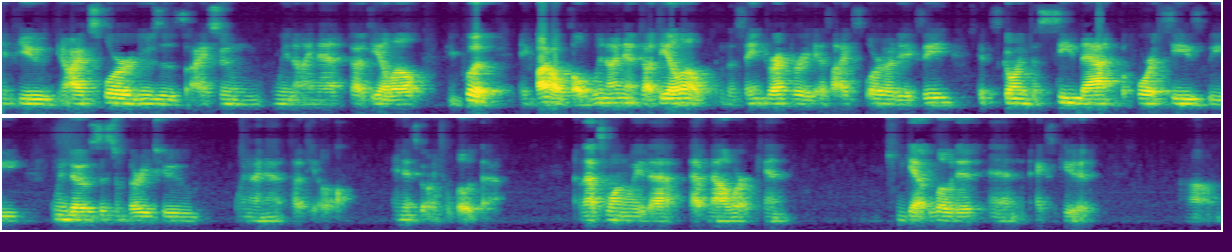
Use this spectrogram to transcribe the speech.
if you, you know, iExplorer uses, I assume, wininet.dll. If you put a file called wininet.dll in the same directory as iExplorer.exe, it's going to see that before it sees the Windows System 32 wininet.dll, and it's going to load that. And that's one way that that malware can can get loaded and executed um,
